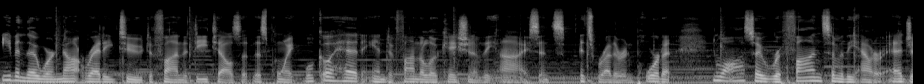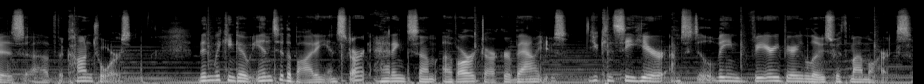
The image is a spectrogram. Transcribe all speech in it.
Even though we're not ready to define the details at this point, we'll go ahead and define the location of the eye since it's rather important, and we'll also refine some of the outer edges of the contours. Then we can go into the body and start adding some of our darker values. You can see here I'm still being very, very loose with my marks.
